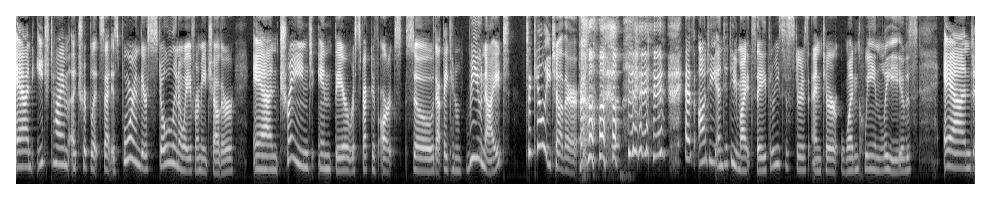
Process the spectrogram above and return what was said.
and each time a triplet set is born they're stolen away from each other and trained in their respective arts so that they can reunite to kill each other. As Auntie Entity might say, three sisters enter, one queen leaves. And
